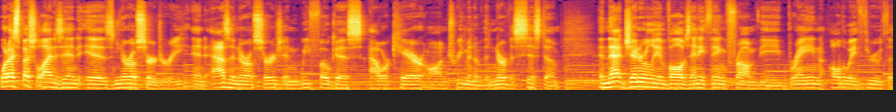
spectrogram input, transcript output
What I specialize in is neurosurgery, and as a neurosurgeon, we focus our care on treatment of the nervous system. And that generally involves anything from the brain all the way through the,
